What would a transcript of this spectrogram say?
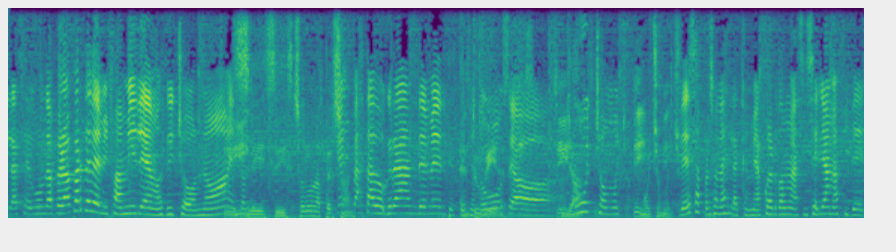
La segunda. Pero aparte de mi familia, hemos dicho, ¿no? Entonces, Sí, sí, solo una persona. impactado grandemente. Estoy En tu diciendo, vida. o sea, Sí. Ya. mucho, mucho. Sí, Mucho, sí. mucho. De esa persona es la que me acuerdo más y se llama Fidelia.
